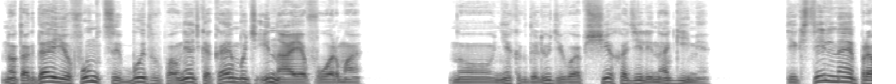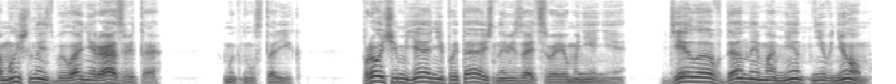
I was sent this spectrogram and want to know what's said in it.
Но тогда ее функции будет выполнять какая-нибудь иная форма. Но некогда люди вообще ходили нагими. Текстильная промышленность была не развита, — хмыкнул старик. Впрочем, я не пытаюсь навязать свое мнение. Дело в данный момент не в нем.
